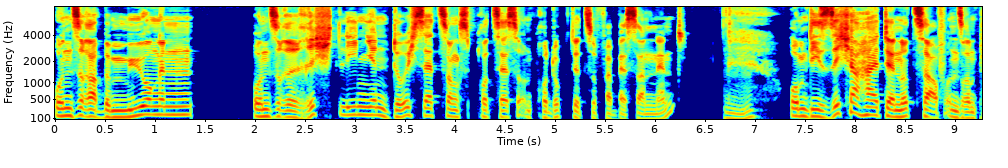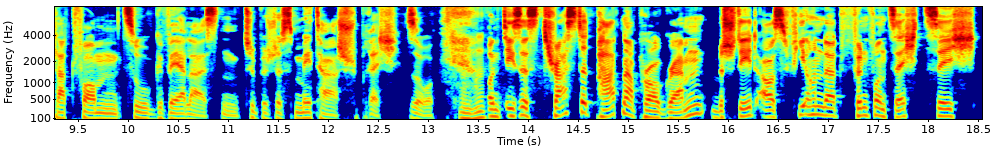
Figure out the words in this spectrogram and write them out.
unserer Bemühungen, unsere Richtlinien, Durchsetzungsprozesse und Produkte zu verbessern nennt. Mhm um die Sicherheit der Nutzer auf unseren Plattformen zu gewährleisten. Typisches Metasprech. So. Mhm. Und dieses Trusted Partner Program besteht aus 465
